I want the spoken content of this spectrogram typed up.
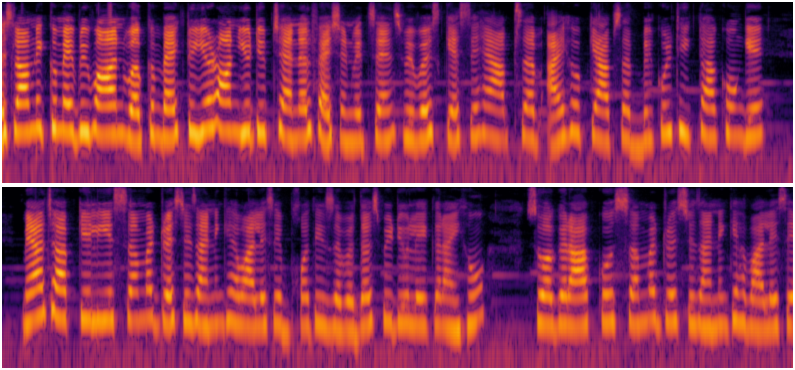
अस्सलाम वालेकुम everyone welcome back to your own YouTube channel fashion with sense viewers कैसे हैं आप सब? आई होप कि आप सब बिल्कुल ठीक ठाक होंगे। मैं आज आपके लिए समर ड्रेस डिज़ाइनिंग के हवाले से बहुत ही ज़बरदस्त वीडियो लेकर आई हूँ। सो अगर आपको समर ड्रेस डिज़ाइनिंग के हवाले से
